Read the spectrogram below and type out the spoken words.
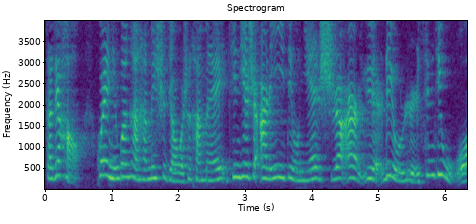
大家好，欢迎您观看韩梅视角，我是韩梅。今天是二零一九年十二月六日，星期五。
